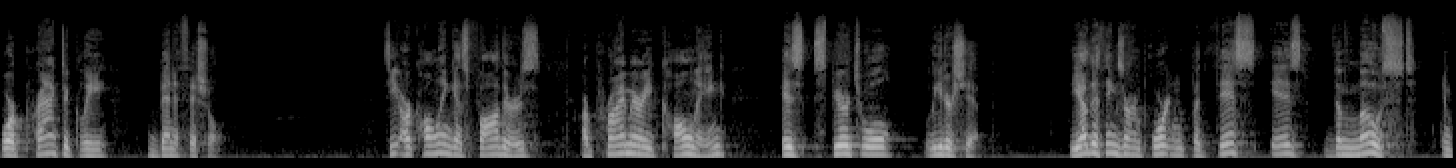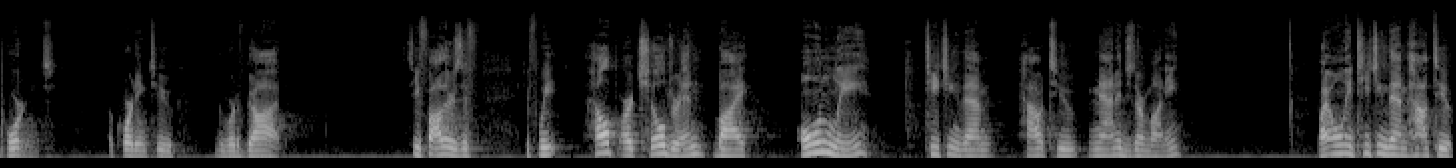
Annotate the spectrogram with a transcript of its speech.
or practically beneficial. See, our calling as fathers, our primary calling is spiritual leadership. The other things are important, but this is the most important according to the Word of God. See, fathers, if, if we help our children by only teaching them how to manage their money, by only teaching them how to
